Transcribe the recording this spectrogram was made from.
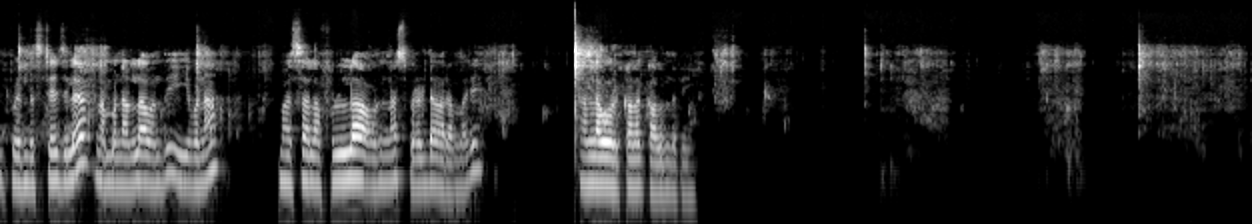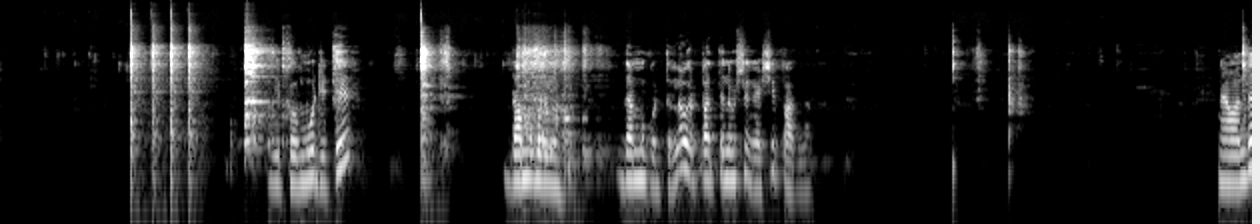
இப்போ இந்த ஸ்டேஜில் நம்ம நல்லா வந்து ஈவனாக மசாலா ஃபுல்லாக ஒன்றா ஸ்ப்ரெட் வர மாதிரி நல்லா ஒரு கலர் கலந்துக்கலாம் இப்போ மூடிட்டு தம்மு கொடுங்க. தம்மு கொடுத்துடலாம். ஒரு பத்து நிமிஷம் கழிச்சு பார்க்கலாம். நான் வந்து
